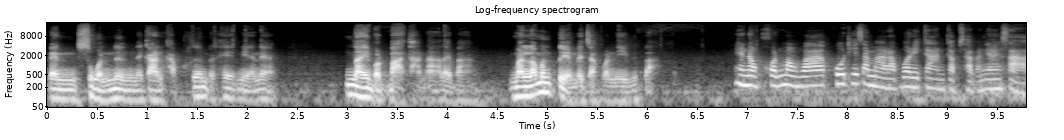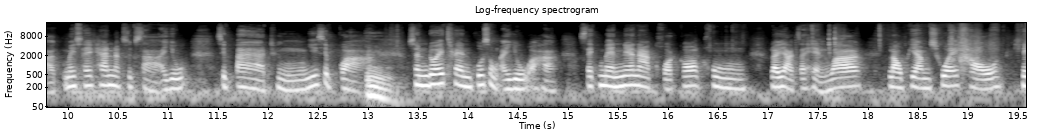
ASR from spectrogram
เป็นส่วนหนึ่งในการขับเคลื่อนประเทศเนี้ยเนี่ยในบทบาทฐานะอะไรบ้าง มันแล้วมันเปลี่ยนไปจากวันนี้หรือเปล่า ในอนาคตมองว่าผู้ที่จะมารับบริการกับสถาบันการศึกษา ไม่ใช่แค่นักศึกษาอายุ 18 ถึง 20 กว่าอืมฉันด้วยเทรนด์ผู้สูงอายุอะค่ะเซกเมนต์ในอนาคตก็คงเราอยากจะเห็นว่าเราพยายามช่วยเขาใน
